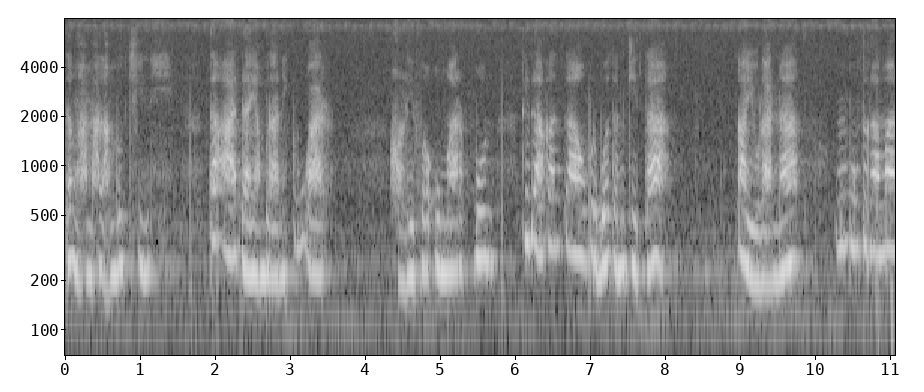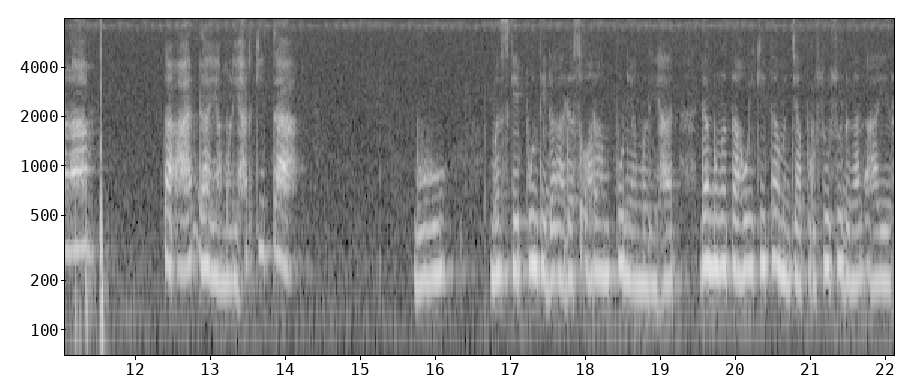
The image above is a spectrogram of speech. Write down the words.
Tengah malam begini, tak ada yang berani keluar. Khalifah Umar pun tidak akan tahu perbuatan kita. Ayolah nak, mumpung tengah malam, tak ada yang melihat kita. Bu, meskipun tidak ada seorang pun yang melihat, dan mengetahui kita mencampur susu dengan air.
